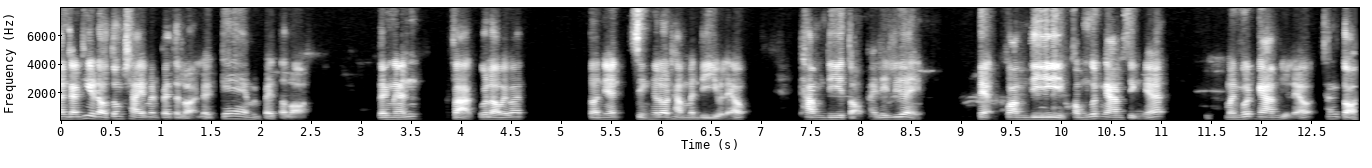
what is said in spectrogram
ทั้งทั้งที่เราต้องใช้มันไปตลอดและแก้มันไปตลอด ดังนั้นฝากพวกเราไว้ว่า ตอนนี้สิ่งที่เราทำมันดีอยู่แล้วทำดีต่อไปเรื่อยๆเนี่ยความดีความงดงามสิ่งเนี้ย มันงดงามอยู่แล้ว ทั้งต่อ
